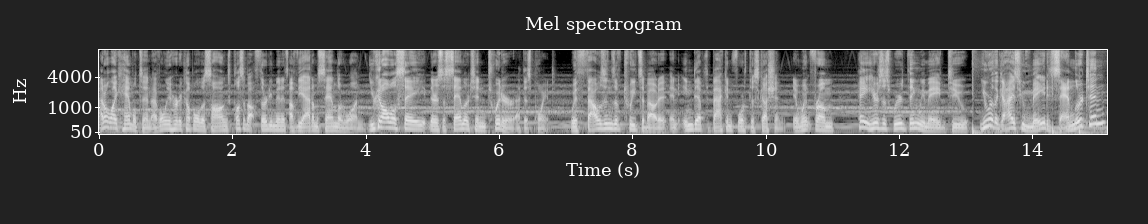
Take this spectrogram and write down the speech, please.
I don't like Hamilton. I've only heard a couple of the songs, plus about 30 minutes of the Adam Sandler one. You could almost say there's a Sandlerton Twitter at this point, with thousands of tweets about it and in depth back and forth discussion. It went from, hey, here's this weird thing we made, to, you were the guys who made Sandlerton?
